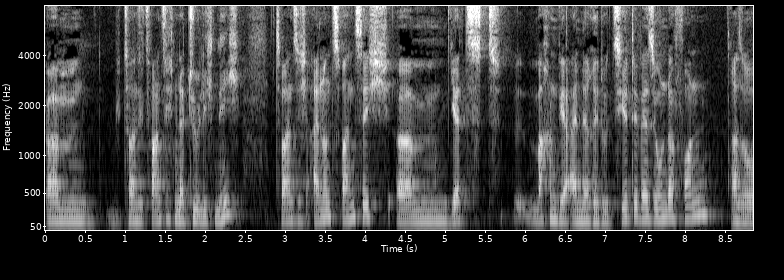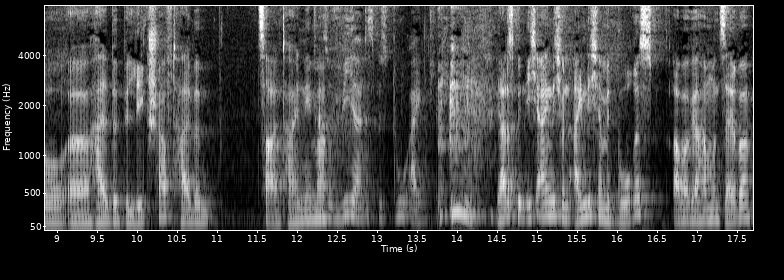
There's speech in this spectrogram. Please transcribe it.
Ähm, 2020 natürlich nicht. 2021. Ähm, jetzt machen wir eine reduzierte Version davon. Also äh, halbe Belegschaft, halbe Zahl Teilnehmer. Also wir, das bist du eigentlich. Ja, das bin ich eigentlich und eigentlich ja mit Boris. Aber wir haben uns selber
